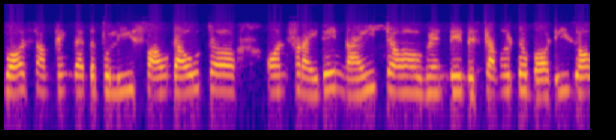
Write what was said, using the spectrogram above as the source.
was something that the police found out uh, on Friday night when they discovered the bodies of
